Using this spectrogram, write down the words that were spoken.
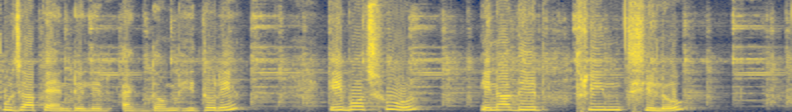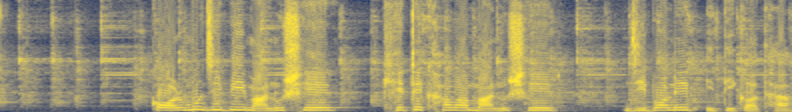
পূজা প্যান্ডেলের একদম ভিতরে। এবছর এনাদের থিম ছিল কর্মজীবী মানুষের, খেটে খাওয়া মানুষের জীবনের ইতিকথা।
